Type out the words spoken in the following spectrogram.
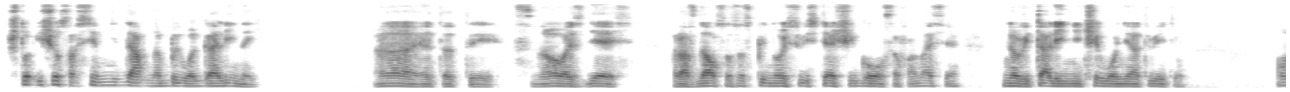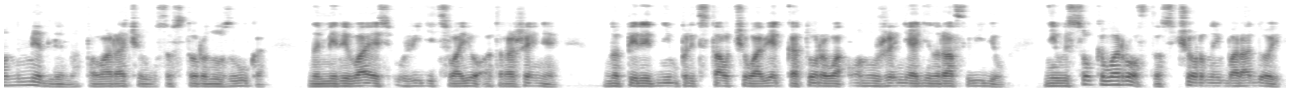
что еще совсем недавно было Галиной. «А, это ты, снова здесь!» — раздался за спиной свистящий голос Афанасия, но Виталий ничего не ответил. Он медленно поворачивался в сторону звука, намереваясь увидеть свое отражение, но перед ним предстал человек, которого он уже не один раз видел. невысокого роста с черной бородой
